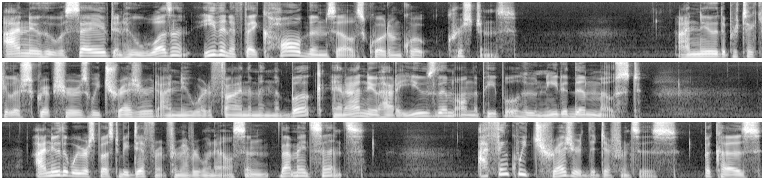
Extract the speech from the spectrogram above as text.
I knew who was saved and who wasn't, even if they called themselves quote unquote Christians. I knew the particular scriptures we treasured, I knew where to find them in the book, and I knew how to use them on the people who needed them most. I knew that we were supposed to be different from everyone else, and that made sense. I think we treasured the differences because,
